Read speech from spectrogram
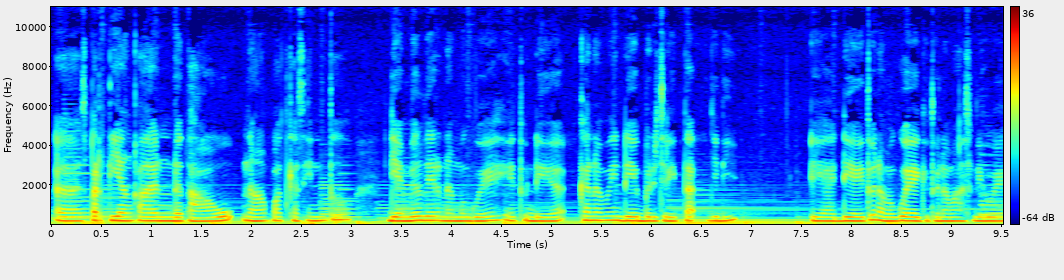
Uh, seperti yang kalian udah tahu nah podcast ini tuh diambil dari nama gue yaitu Dea. Kan namanya Dea bercerita. Jadi ya Dea itu nama gue gitu nama asli gue.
